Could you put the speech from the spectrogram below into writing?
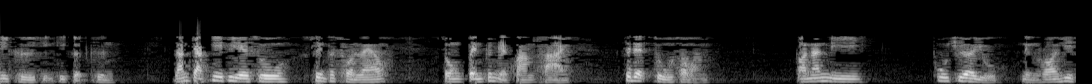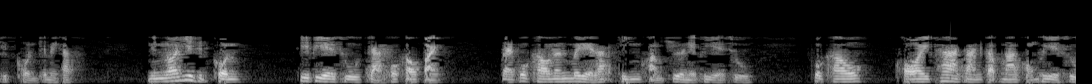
นี่คือสิ่งที่เกิดขึ้น หลังจากที่พระเยซูสิ้นพระชนแล้ว ทรงเป็นขึ้นเหนือความตาย เสด็จสู่สวรรค์ ตอนนั้นมีผู้เชื่ออยู่หนึ่งร้อยี่สิบคนใช่ไหมครับหนึ่งร้อยี่สิบคนที่พระเยซูจากพวกเขาไป แต่พวกเขานั้นไม่ได้ละทิ้งความเชื่อในพระเยซู พวกเขาคอยท่าการกลับมาของพระเยซู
